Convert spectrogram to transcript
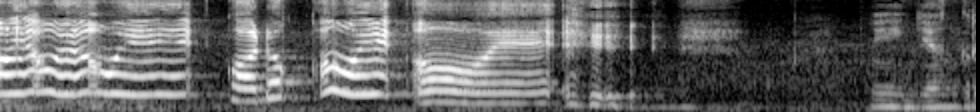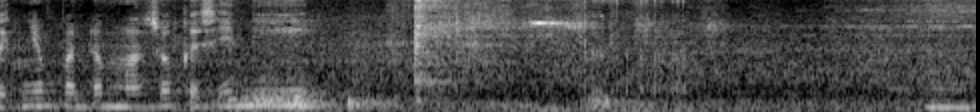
oe oe. Kodok oe oe. Nih, jangkriknya pada masuk ke sini. Hmm,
